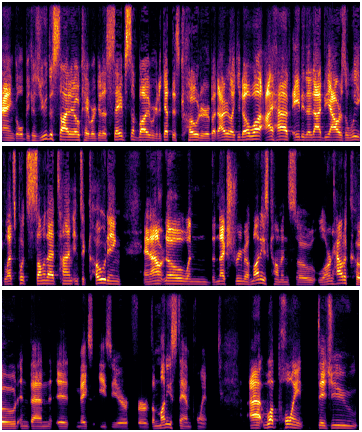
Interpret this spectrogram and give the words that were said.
angle because you decided, okay, we're going to save somebody, we're going to get this coder, but now you're like, you know what? I have 80 to 90 hours a week. Let's put some of that time into coding. And I don't know when the next stream of money is coming. So learn how to code, and then it makes it easier for the money standpoint. At what point did you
